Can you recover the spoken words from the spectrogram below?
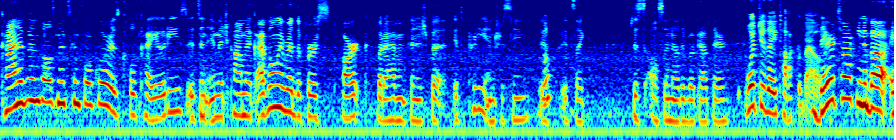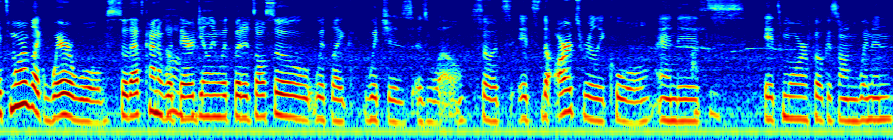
kind of involves Mexican folklore is called Coyotes. It's an image comic. I've only read the first arc, but I haven't finished. But it's pretty interesting. If Oh. It's like just also another book out there. What do they talk about? They're talking about it's more of like werewolves, so that's kind of what Oh, they're dealing with. But it's also with like witches as well. So it's it's the art's really cool, and it's it's more focused on women.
